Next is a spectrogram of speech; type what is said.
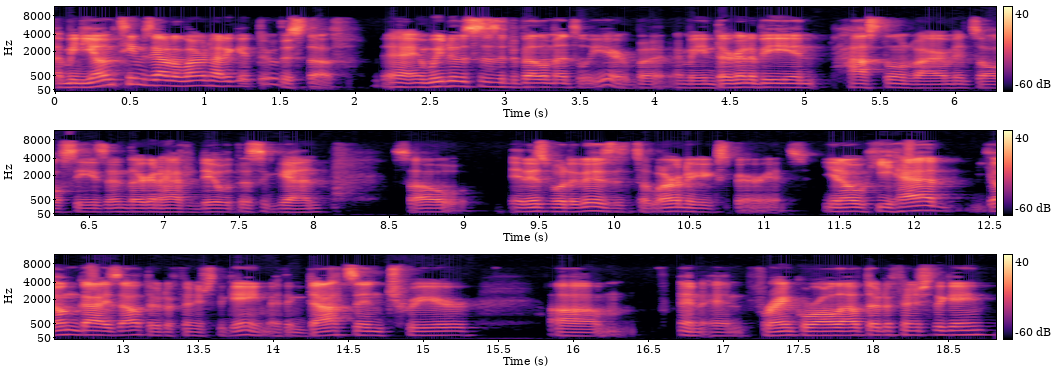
I mean, young teams got to learn how to get through this stuff. And we knew this is a developmental year, but I mean, they're going to be in hostile environments all season. They're going to have to deal with this again. So it is what it is. It's a learning experience. You know, he had young guys out there to finish the game. I think Dotson, Trier, um, and and Frank were all out there to finish the game.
